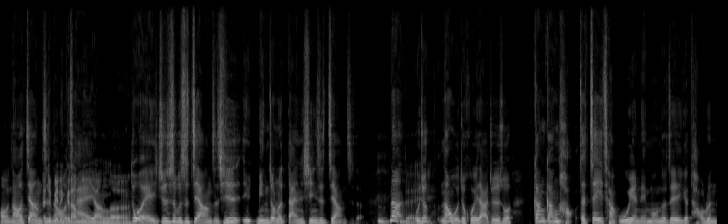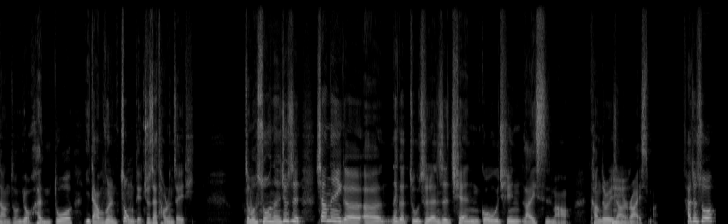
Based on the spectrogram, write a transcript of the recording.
哦，然后这样子，就变得跟他们一样了。对，就是是不是这样子？其实民众的担心是这样子的。嗯，那我就，然后我就回答，就是说，刚刚好在这一场五眼联盟的这一个讨论当中，有很多一大部分人重点就是在讨论这一题。怎么说呢？就是像那个呃，那个主持人是前国务卿莱斯嘛，Condoleezza Rice 嘛，嗯、他就说，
